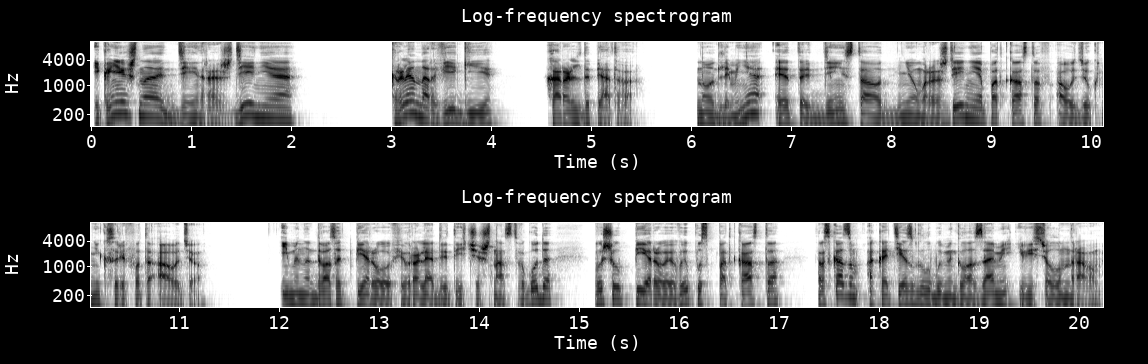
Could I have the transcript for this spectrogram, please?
и, конечно, день рождения короля Норвегии Харальда V. Но для меня этот день стал днем рождения подкастов аудиокниг с Аудио. Именно 21 февраля 2016 года вышел первый выпуск подкаста с рассказом о коте с голубыми глазами и веселым нравом.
